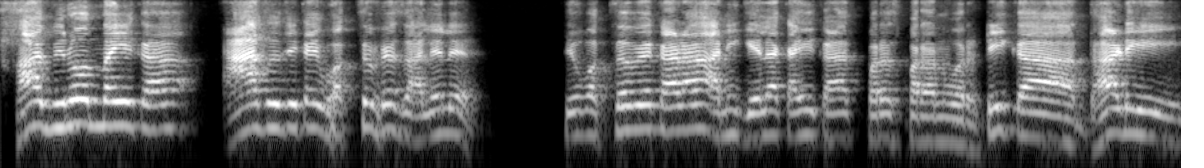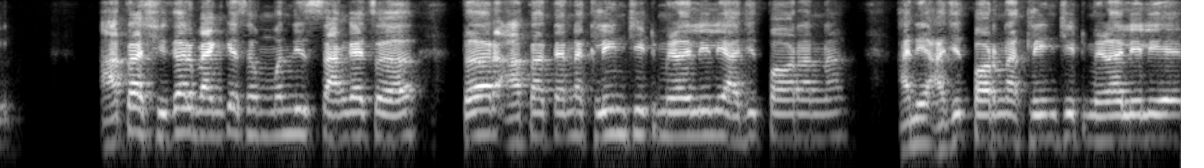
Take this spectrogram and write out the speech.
हा विनोद नाही का? आज जे काही वक्तव्य झालेले आहेत ते वक्तव्य काढा आणि गेल्या काही काळात परस्परांवर टीका धाडी. आता शिखर बँकेसंबंधित सांगायचं तर आता त्यांना क्लीन चिट मिळालेली अजित पवारांना. आणि अजित पवारांना क्लीन चिट मिळालेली आहे.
